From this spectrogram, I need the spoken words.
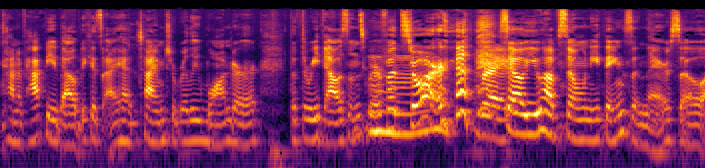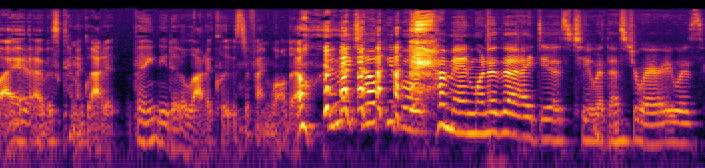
kind of happy about because I had time to really wander the three thousand square foot store. Mm-hmm. Right. so you have so many things in there. So I, Yeah. I was kind of glad it, they needed a lot of clues to find Waldo. and we tell people come in. One of the ideas too with estuary was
